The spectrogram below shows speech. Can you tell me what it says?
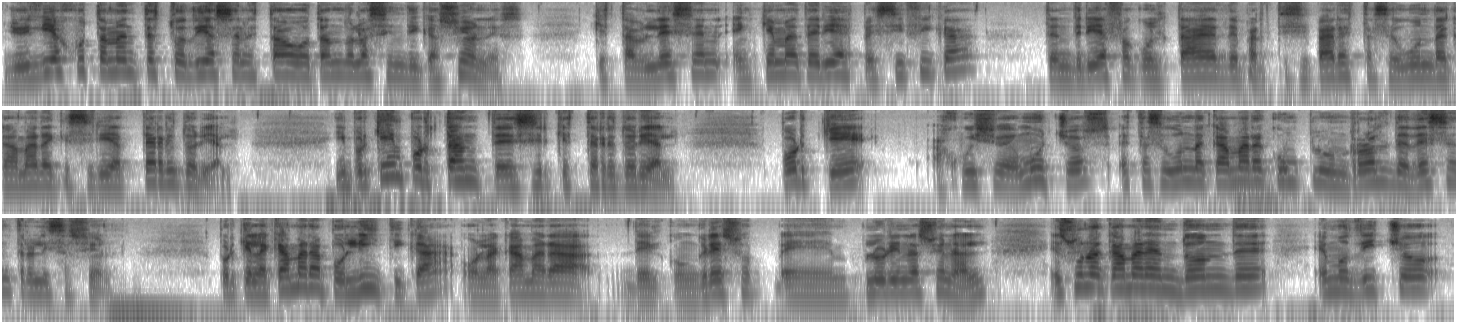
Y hoy día justamente estos días se han estado votando las indicaciones que establecen en qué materia específica tendría facultades de participar esta segunda Cámara que sería territorial. ¿Y por qué es importante decir que es territorial? Porque, a juicio de muchos, esta segunda Cámara cumple un rol de descentralización. Porque la Cámara Política o la Cámara del Congreso eh, Plurinacional es una Cámara en donde hemos dicho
